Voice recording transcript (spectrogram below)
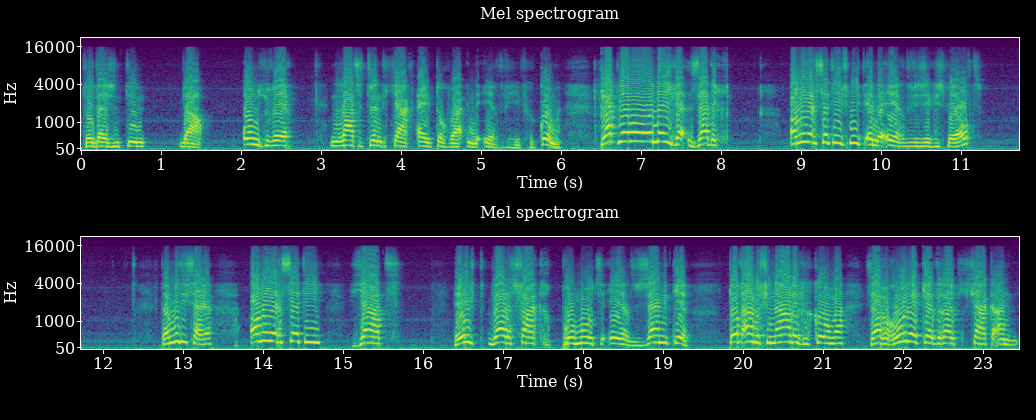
2010, ja, ongeveer in de laatste 20 jaar eigenlijk toch wel in de Eredivisie heeft gekomen. Plek nummer 9 zet ik. Almere City heeft niet in de Eredivisie gespeeld. Dan moet ik zeggen, Almere City gaat, heeft wel eens vaker promotie Eredivisie. Ze zijn een keer tot aan de finale gekomen. Ze hebben Rode een keer eruit geschakeld aan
